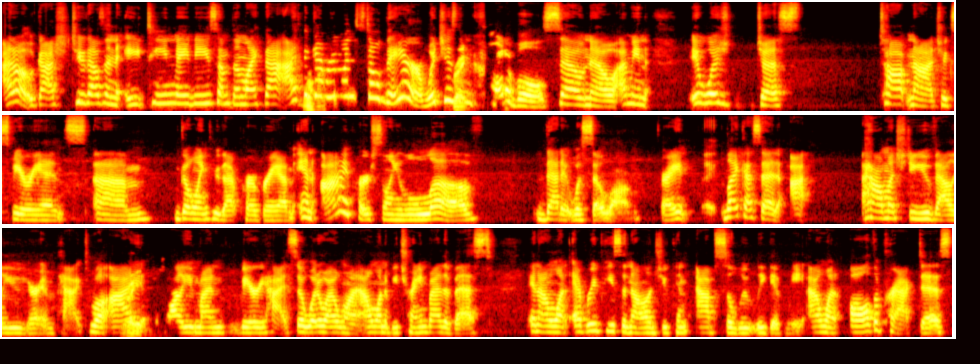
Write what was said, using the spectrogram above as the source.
I don't gosh, 2018, maybe something like that. I think uh-huh. everyone's still there, which is right. incredible. So no, I mean, it was just top notch experience um, going through that program, and I personally love that it was so long right? Like I said, I, how much do you value your impact? Well, I right. value mine very high. So what do I want? I want to be trained by the best. And I want every piece of knowledge you can absolutely give me. I want all the practice.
